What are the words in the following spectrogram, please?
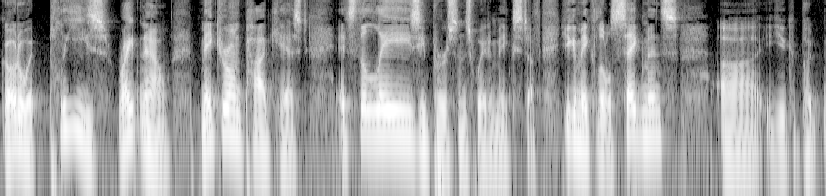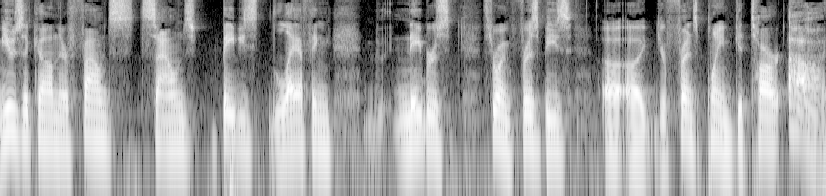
Go to it, please, right now. Make your own podcast. It's the lazy person's way to make stuff. You can make little segments. Uh, you could put music on there, found sounds, babies laughing, neighbors throwing frisbees, uh, uh, your friends playing guitar. Ah,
